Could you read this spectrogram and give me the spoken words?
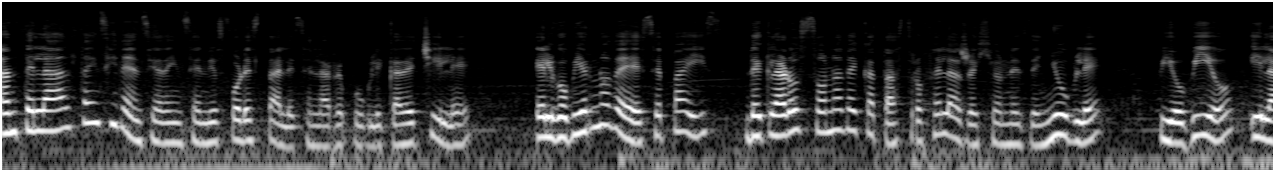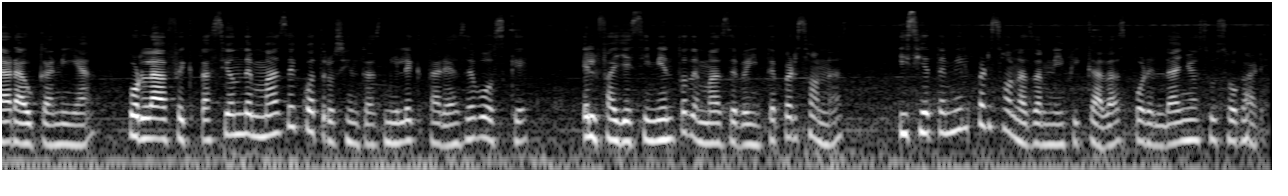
Ante la alta incidencia de incendios forestales en la República de Chile, el gobierno de ese país declaró zona de catástrofe las regiones de Ñuble, Biobío y la Araucanía por la afectación de más de 400.000 hectáreas de bosque, el fallecimiento de más de 20 personas y 7.000 personas damnificadas por el daño a sus hogares.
